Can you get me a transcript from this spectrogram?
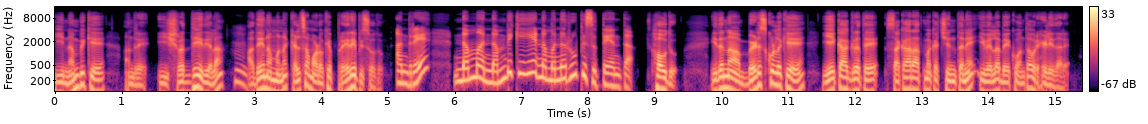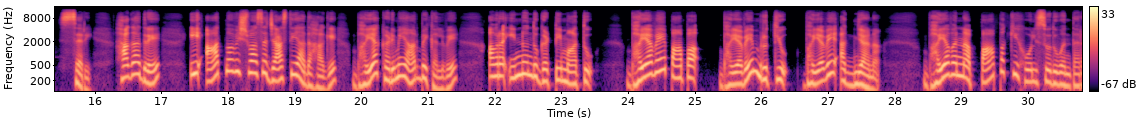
ಈ ನಂಬಿಕೆ ಅಂದ್ರೆ ಈ ಶ್ರದ್ಧೆ ಇದೆಯಲ್ಲ ಅದೇ ನಮ್ಮನ್ನ ಕೆಲಸ ಮಾಡೋಕೆ ಪ್ರೇರೇಪಿಸೋದು. ಅಂದ್ರೆ ನಮ್ಮ ನಂಬಿಕೆಯೇ ನಮ್ಮನ್ನ ರೂಪಿಸುತ್ತೆ ಅಂತ. ಹೌದು. ಇದನ್ನ ಬೆಳೆಸ್ಕೊಳ್ಳಕ್ಕೆ ಏಕಾಗ್ರತೆ ಸಕಾರಾತ್ಮಕ ಚಿಂತನೆ ಇವೆಲ್ಲ ಬೇಕು ಅಂತ ಅವ್ರು ಹೇಳಿದ್ದಾರೆ. ಸರಿ. ಹಾಗಾದ್ರೆ ಈ ಆತ್ಮವಿಶ್ವಾಸ ಜಾಸ್ತಿ ಆದ ಹಾಗೆ ಭಯ ಕಡಿಮೆ ಆಗ್ಬೇಕಲ್ವೇ? ಅವರ ಇನ್ನೊಂದು ಗಟ್ಟಿ ಮಾತು ಭಯವೇ ಪಾಪ ಭಯವೇ ಮೃತ್ಯು ಭಯವೇ ಅಜ್ಞಾನ. ಭಯವನ್ನ ಪಾಪಕ್ಕೆ ಹೋಲಿಸೋದು ಒಂಥರ.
